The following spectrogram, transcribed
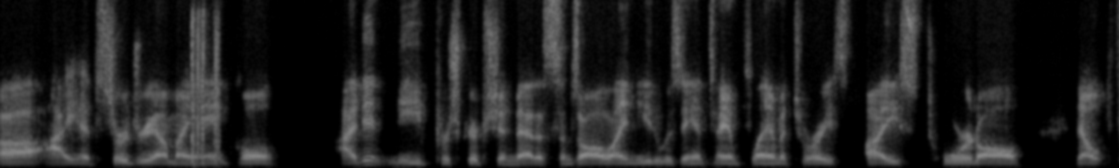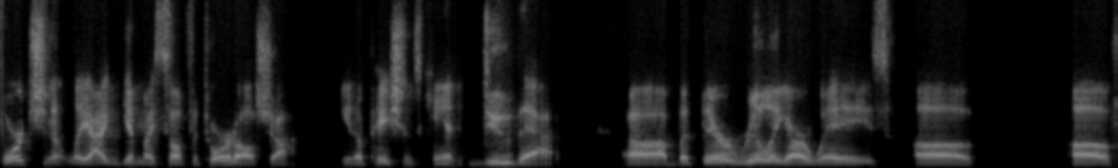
Uh, i had surgery on my ankle. I didn't need prescription medicines. All i needed was anti-inflammatories ice toradol. Now fortunately i can give myself a toradol shot you know patients can't do that uh, but there really are ways of of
